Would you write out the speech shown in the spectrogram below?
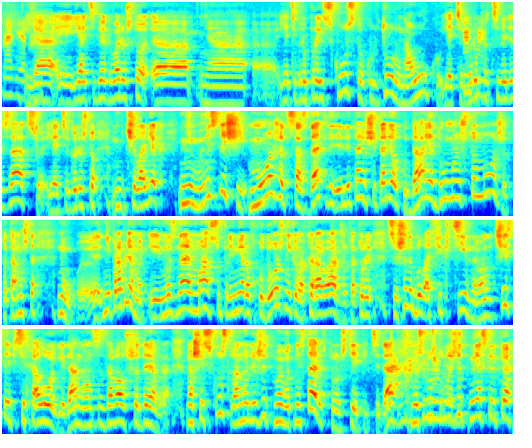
Наверное. Я, я тебе говорю, что э, э, я тебе говорю про искусство, культуру, науку, я тебе mm-hmm. говорю про цивилизацию, я тебе говорю, что человек немыслящий может создать летающую тарелку. Да, я думаю, что может, потому что, ну, э, не проблема. И мы знаем массу примеров художников, Караваджо, который совершенно был эффективный, он чистой психологии, да, но он создавал шедевры. Наше искусство, оно лежит, мы вот не стали в ту степень, да, да но искусство лежит несколько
